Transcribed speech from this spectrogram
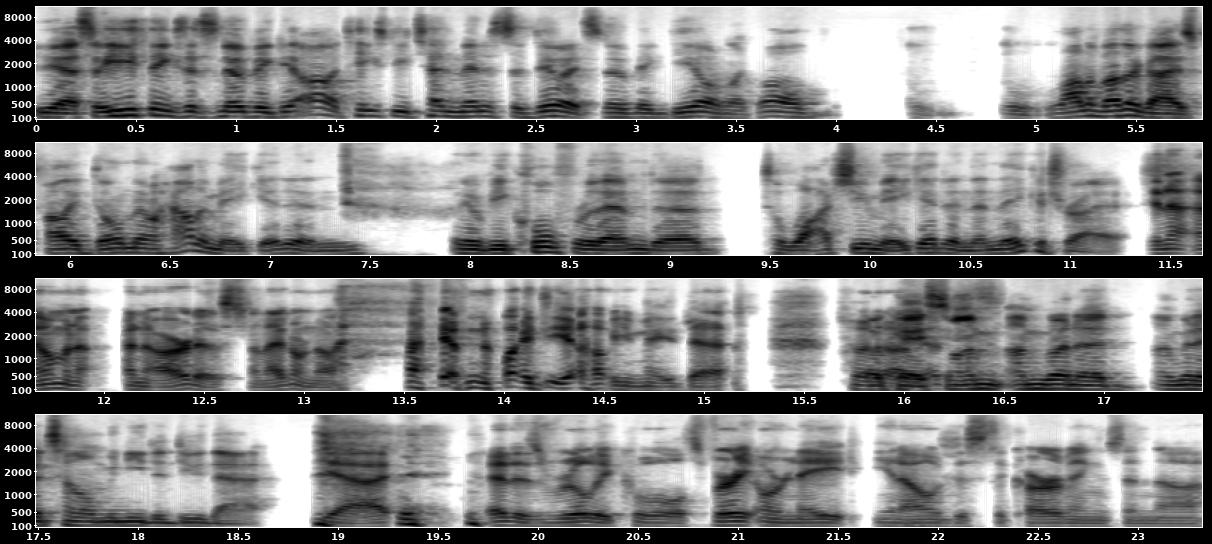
yeah. So he thinks it's no big deal. Oh, it takes me 10 minutes to do it. It's no big deal. I'm like, well, a lot of other guys probably don't know how to make it, and it would be cool for them to to watch you make it, and then they could try it. And I- I'm an, an artist, and I don't know. I have no idea how you made that. But, uh, Okay, so I'm I'm gonna I'm gonna tell him we need to do that. Yeah, that is really cool. It's very ornate, you know, just the carvings and uh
